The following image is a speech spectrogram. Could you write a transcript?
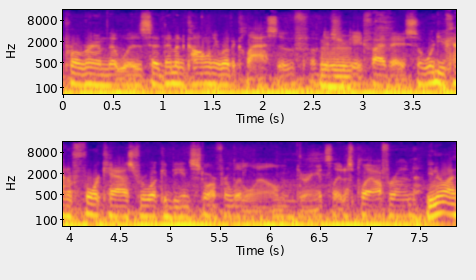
program that was uh, them and Colony were the class of, of District 8 5A. So what do you kind of forecast for what could be in store for Little Elm during its latest playoff run? You know, I,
